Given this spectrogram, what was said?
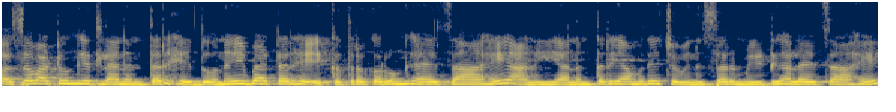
असं वाटून घेतल्यानंतर हे दोनही बॅटर हे एकत्र करून घ्यायचं आहे आणि यानंतर यामध्ये चवीनुसार मीठ घालायचं आहे.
